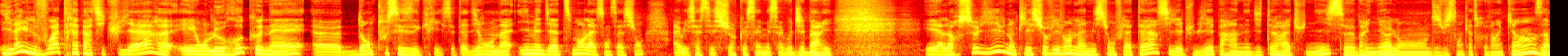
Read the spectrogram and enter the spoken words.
il, a, une voix très particulière et on le reconnaît euh, dans tous ses écrits. C'est-à-dire, on a immédiatement la sensation Ah oui, ça c'est sûr que c'est Messaoud Djebari. Et alors, ce livre, donc Les survivants de la mission Flatters, il est publié par un éditeur à Tunis, euh, Brignol, en 1895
